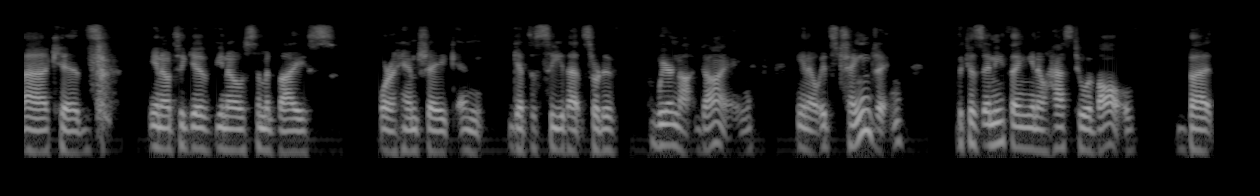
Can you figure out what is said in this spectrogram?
uh kids you know, to give, you know, some advice or a handshake and get to see that sort of we're not dying. You know, it's changing because anything, you know, has to evolve. But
